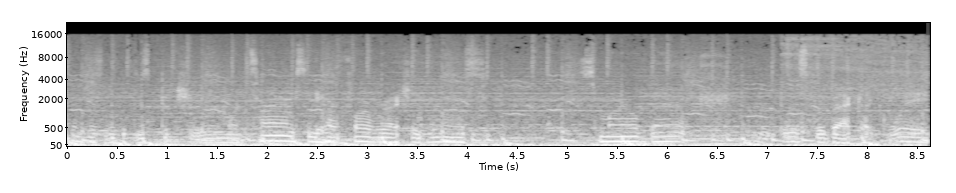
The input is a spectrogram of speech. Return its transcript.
Let me just look at this picture one more time, see how far we're actually doing this. Smile back. Let's go back like way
